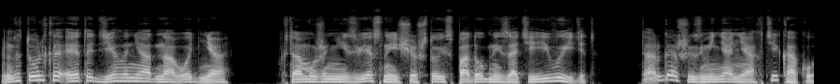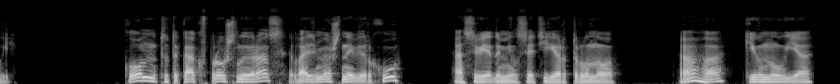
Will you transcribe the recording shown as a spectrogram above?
Да только это дело не одного дня. К тому же неизвестно еще, что из подобной затеи выйдет. Торгаш из меня не ахти какой. «Комнату-то, как в прошлый раз, возьмешь наверху?» — осведомился Тьер Труно. «Ага», — кивнул я.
